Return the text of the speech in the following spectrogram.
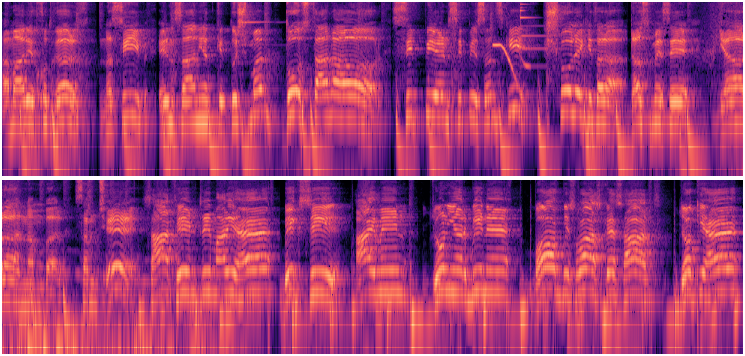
हमारे खुदगर्ज, नसीब, इंसानियत के दुश्मन, दोस्ताना और सिप्पी एंड सिप्पी सन्स की शोले की तरह। दस में से ग्यारह नंबर, समझे? साथ ही एंट्री मारी है big C I mean junior B ने बॉब विश्वास के साथ, जो कि है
